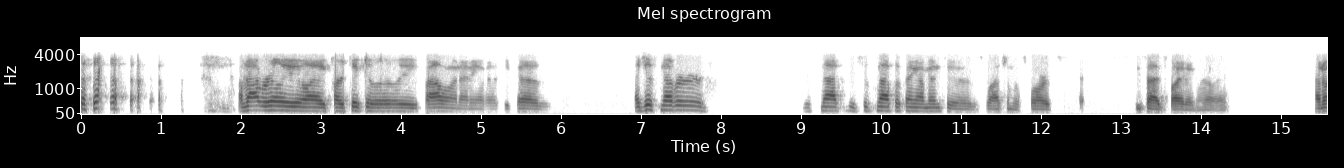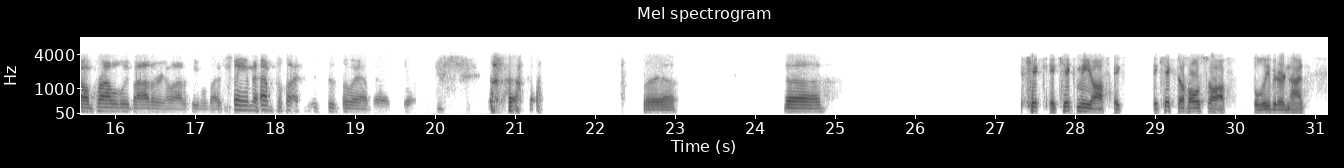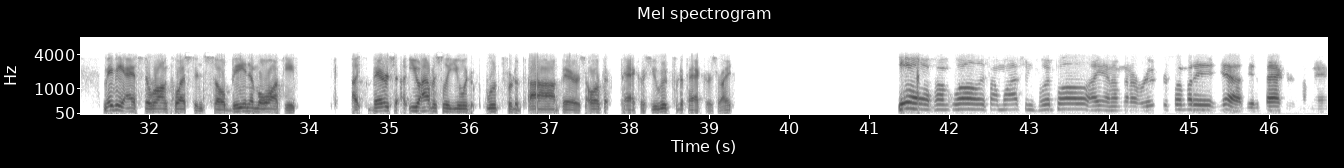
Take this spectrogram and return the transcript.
I'm not really like particularly following any of it because I just never. It's not. It's just not the thing I'm into. Is watching the sports. Besides fighting, really. I know I'm probably bothering a lot of people by saying that, but it's just the way I'm at. So yeah. Uh, Kick it kicked me off. It, it kicked the host off. Believe it or not. Maybe I asked the wrong question. So being in Milwaukee, uh, Bears. You obviously you would root for the uh, Bears or the Packers. You root for the Packers, right? yeah, if I'm well, if I'm watching football, I and I'm gonna root for somebody, yeah, it'd be the Packers. I mean,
